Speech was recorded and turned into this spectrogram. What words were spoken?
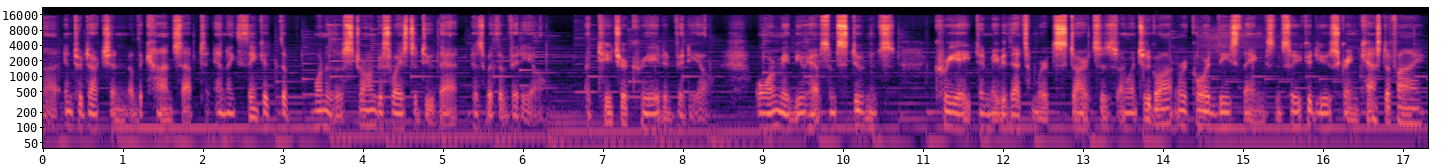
uh, introduction of the concept. And I think it, the, one of the strongest ways to do that is with a video, a teacher created video. Or maybe you have some students create, and maybe that's where it starts is I want you to go out and record these things. And so you could use Screencastify.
